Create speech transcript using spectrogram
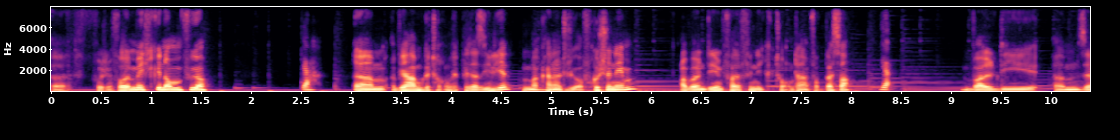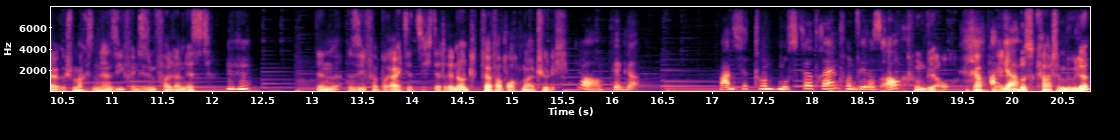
äh, frische Vollmilch genommen für. Ja. Ähm, wir haben getrocknete Petersilie. Man kann Mhm. natürlich auch frische nehmen, aber in dem Fall finde ich getrocknete einfach besser. Ja. Weil die ähm, sehr geschmacksintensiv in diesem Fall dann ist. Mhm. Denn sie verbreitet sich da drin und Pfeffer braucht man natürlich. Ja, okay, klar. Manche tun Muskat rein, tun wir das auch? Tun wir auch. Ich habe eine ja. Muskatemühle.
